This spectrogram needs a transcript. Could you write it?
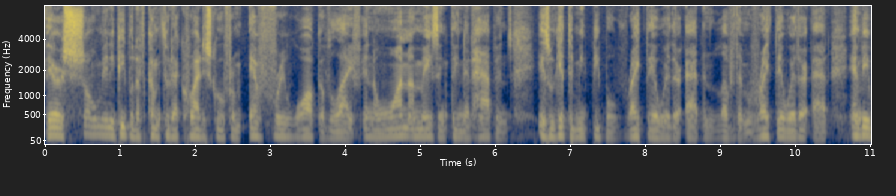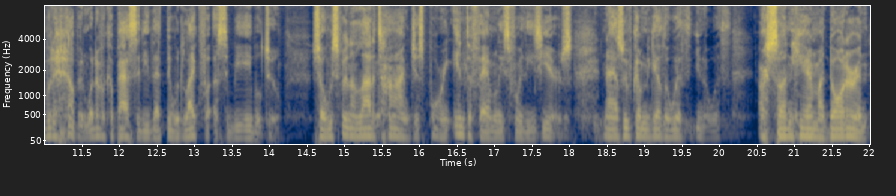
there are so many people that have come through that karate school from every walk of life. And the one amazing thing that happens is we get to meet people right there where they're at and love them right there where they're at and be able to help in whatever capacity that they would like for us to be able to. So we spent a lot of time just pouring into families for these years. Now, as we've come together with, you know, with our son here, my daughter, and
